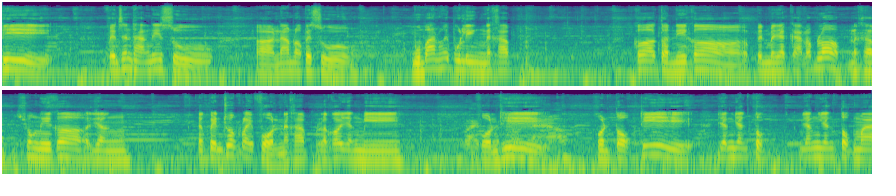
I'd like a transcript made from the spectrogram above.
ที่ เป็นเส้นทางที่สู่เอ่อนำเราไปสู่หมู่บ้านห้วยปูลิงนะครับ ก็ตอนนี้ก็เป็นบรรยากาศรอบๆนะครับ ช่วงนี้ก็ยังยังเป็นช่วงปลายฝนนะครับ แล้วก็ยังมีฝนที่ฝนตกที่ยังยังตกยังยังตกมา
